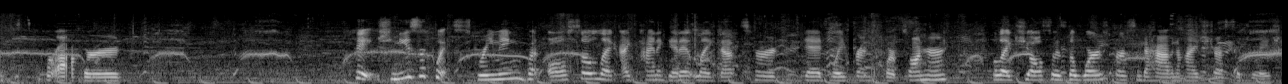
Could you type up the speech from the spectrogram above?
Super awkward. Hey, she needs to quit screaming, but also, like, I kind of get it. Like, that's her dead boyfriend's corpse on her. But, like, she also is the worst person to have in a high stress situation.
